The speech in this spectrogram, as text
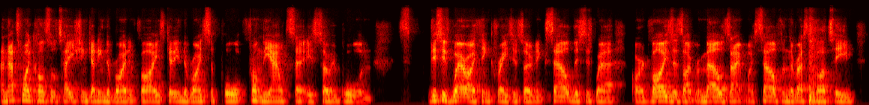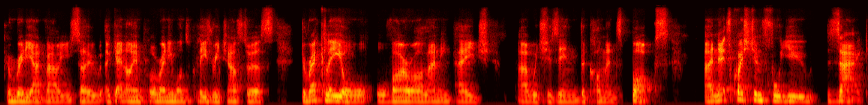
and that's why consultation, getting the right advice, getting the right support from the outset is so important. This is where I think Creative Zone excel. This is where our advisors like Ramel, Zach, myself, and the rest of our team can really add value. So again, I implore anyone to please reach out to us directly or, or via our landing page uh, which is in the comments box. Uh, next question for you, Zach.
